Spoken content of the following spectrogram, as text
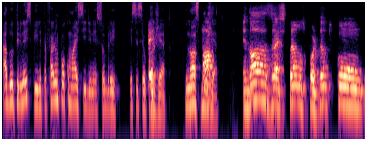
a doutrina espírita. Fale um pouco mais, Sidney, sobre esse seu projeto, nosso projeto. Nós, nós já estamos, portanto, com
